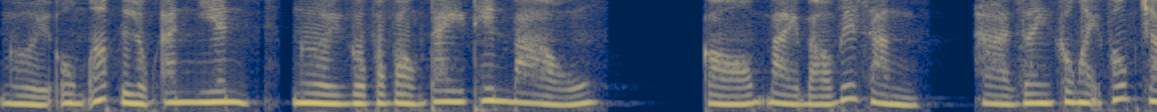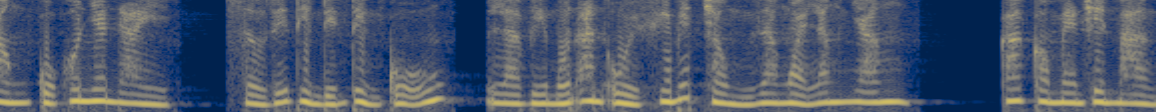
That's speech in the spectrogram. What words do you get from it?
Người ôm ấp Lục An Nhiên, người gục vào vòng tay Thiên Bảo. Có bài báo viết rằng Hà Doanh không hạnh phúc trong cuộc hôn nhân này, sở dĩ tìm đến tỉnh cũ là vì muốn an ủi khi biết chồng ra ngoài lăng nhăng. Các comment trên mạng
